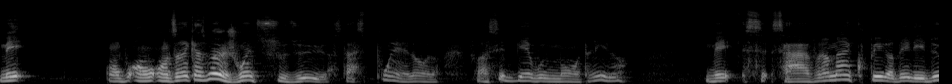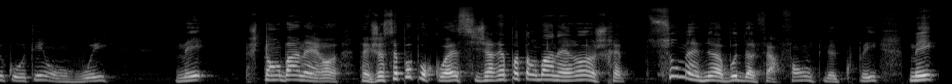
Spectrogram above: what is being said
Mais on, dirait quasiment un joint de soudure. C'est à ce point-là. Je vais essayer de bien vous le montrer. Là. Mais ça a vraiment coupé. Regardez, les deux côtés, on voit. Mais je tombe en erreur. je ne sais pas pourquoi. Si je n'aurais pas tombé en erreur, je serais sûrement venu à bout de le faire fondre et de le couper. Mais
